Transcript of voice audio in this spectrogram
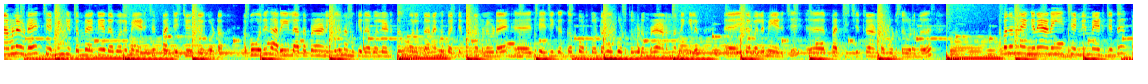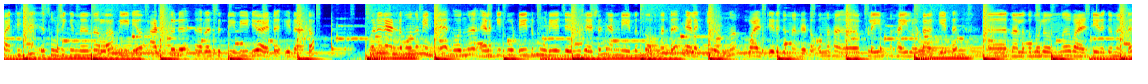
നമ്മളിവിടെ ചെമ്മീൻ കിട്ടുമ്പോഴൊക്കെ ഇതേപോലെ മേടിച്ച് പറ്റിച്ച് വെച്ചേക്കോട്ടോ അപ്പോൾ ഒരു കറി ഇല്ലാത്തപ്പോഴാണെങ്കിൽ നമുക്ക് ഇതേപോലെ എടുത്ത് കൊലത്താനൊക്കെ പറ്റും. നമ്മളിവിടെ ചേച്ചിക്കൊക്കെ പുറത്തോട്ടൊക്കെ കൊടുത്തു വിടുമ്പോഴാണെന്നുണ്ടെങ്കിലും ഇതേപോലെ മേടിച്ച് പറ്റിച്ചിട്ടാണ് ട്ടോ കൊടുത്തു വിടുന്നത്. അപ്പോൾ നമ്മൾ എങ്ങനെയാണ് ഈ ചെമ്മീൻ മേടിച്ചിട്ട് പറ്റിച്ച് സൂക്ഷിക്കുന്നതെന്നുള്ള വീഡിയോ അടുത്തൊരു റെസിപ്പി വീഡിയോ ആയിട്ട് ഇടാട്ടോ ഒരു രണ്ട് മൂന്ന് മിനിറ്റ് ഒന്ന് ഇളക്കി കൂട്ടിയിട്ട് മൂടി വെച്ചതിന് ശേഷം ഞാൻ വീണ്ടും തുറന്നിട്ട് ഇളക്കി ഒന്ന് വഴറ്റിയെടുക്കുന്നുണ്ട് കേട്ടോ. ഒന്ന് ഫ്ലെയിം ഹൈലോട്ട് ആക്കിയിട്ട് നല്ലതുപോലെ ഒന്ന് വഴറ്റിയെടുക്കുന്നുണ്ട്.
